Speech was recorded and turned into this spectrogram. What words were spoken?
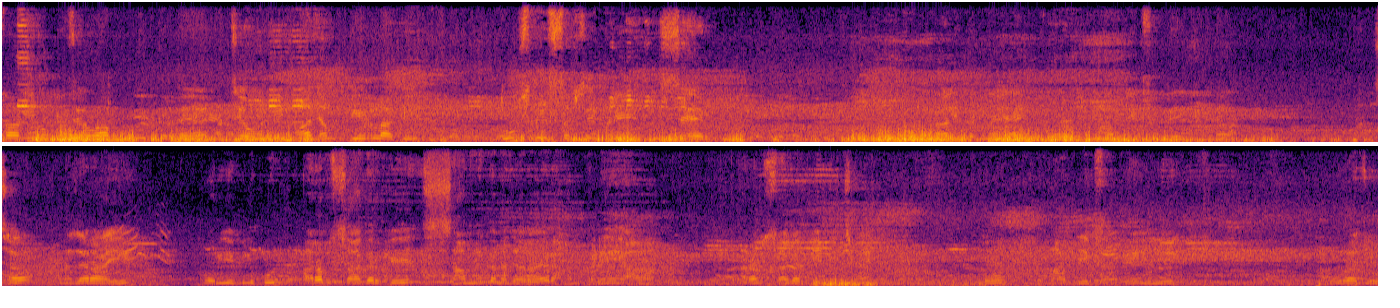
साथियों, कैसे हो आप? उम्मीद करते हैं अच्छे होंगे। आज हम केरला के दूसरे सबसे बड़े शहर कालीकट में हैं आप देख सकते हैं कितना अच्छा नज़ारा है ये। और ये बिल्कुल अरब सागर के सामने का नज़ारा है। हम खड़े हैं यहाँ अरब सागर के बीच में तो आप देख सकते हैं ये पूरा जो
